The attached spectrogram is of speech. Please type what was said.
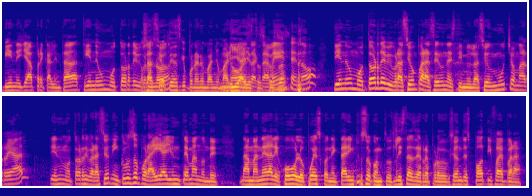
viene ya precalentada, tiene un motor de O sea, vibración. no lo tienes que poner en baño María No, y estas cosas. exactamente, ¿no? Tiene un motor de vibración para hacer una estimulación mucho más real. Tiene un motor de vibración. Incluso por ahí hay un tema en donde la manera de juego lo puedes conectar incluso con tus listas de reproducción de Spotify para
